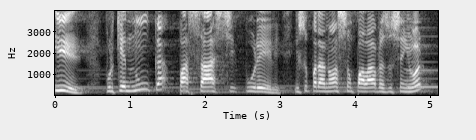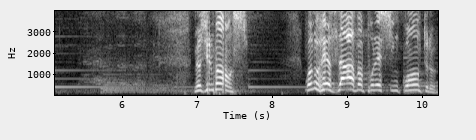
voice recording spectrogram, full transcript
ir, porque nunca passaste por ele. Isso para nós são palavras do Senhor. Meus irmãos, quando rezava por este encontro,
